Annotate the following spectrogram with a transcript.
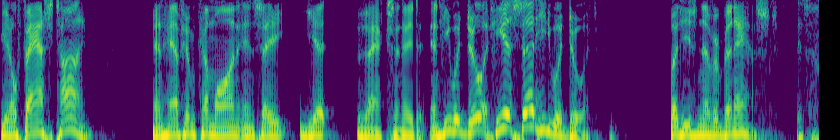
you know fast time, and have him come on and say get vaccinated, and he would do it. He has said he would do it, but he's never been asked. It's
